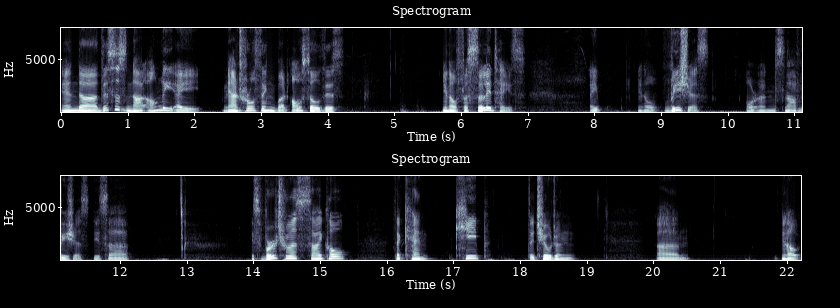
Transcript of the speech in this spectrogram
And uh, this is not only a natural thing, but also this, you know, facilitates a you know vicious or it's not vicious it's a it's virtuous cycle that can keep the children um you know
